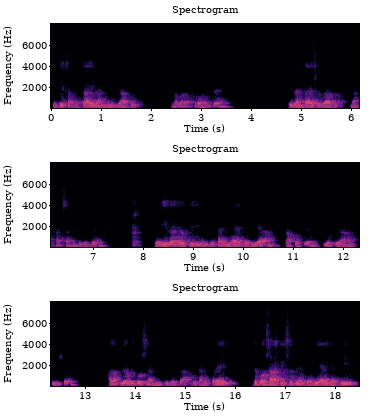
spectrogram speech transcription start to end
οι οποίοι ξαφνικά είδαν τη δουλειά τους να παραφρώνεται είδαν τα έσοδά τους να εξανεμίζονται και είδαν ότι είχαν μια εταιρεία κάποτε η οποία ανθούσε, αλλά πλέον δεν μπορούσε να γίνει τίποτα. Είχαν χρέη, δεν μπορούσαν να κλείσουν την εταιρεία γιατί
